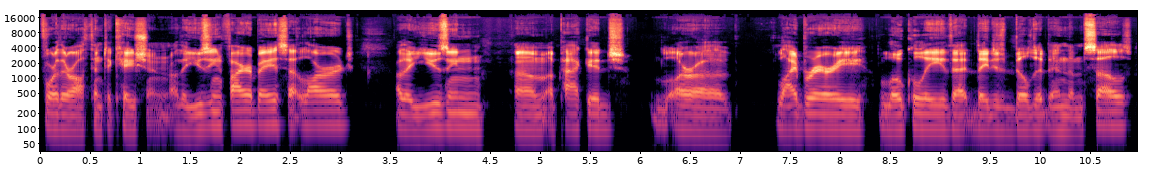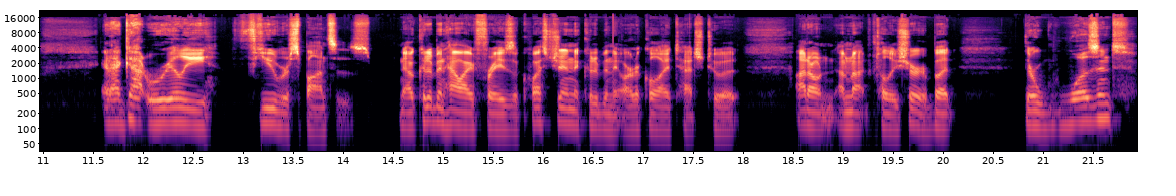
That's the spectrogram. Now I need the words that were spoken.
for their authentication? Are they using Firebase at large? Are they using um, a package or a library locally that they just build it in themselves? And I got really few responses. Now, it could have been how I phrased the question. It could have been the article I attached to it. I don't, I'm not totally sure, but there wasn't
